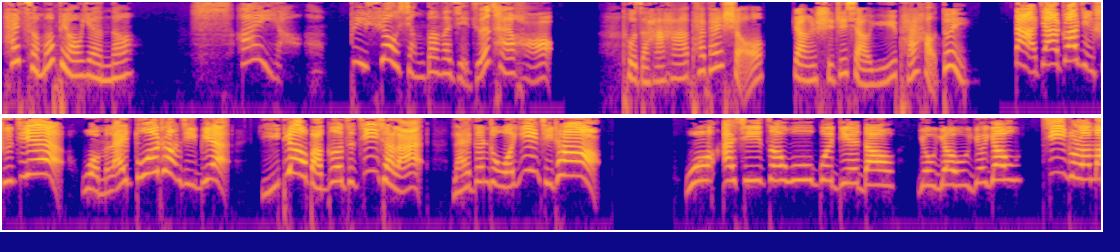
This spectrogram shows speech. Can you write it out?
还怎么表演呢？哎呀，必须要想办法解决才好！兔子哈哈拍拍手，让十只小鱼排好队。大家抓紧时间，我们来多唱几遍，一定要把歌词记下来。来，跟着我一起唱。我爱洗澡，乌龟跌倒，呦呦呦呦，记住了吗？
